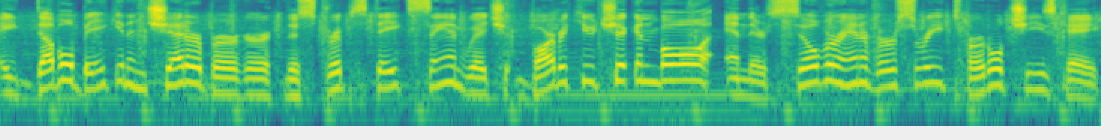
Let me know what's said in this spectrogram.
a double bacon and cheddar burger, the strip steak sandwich, barbecue chicken bowl, and their silver anniversary turtle cheesecake.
